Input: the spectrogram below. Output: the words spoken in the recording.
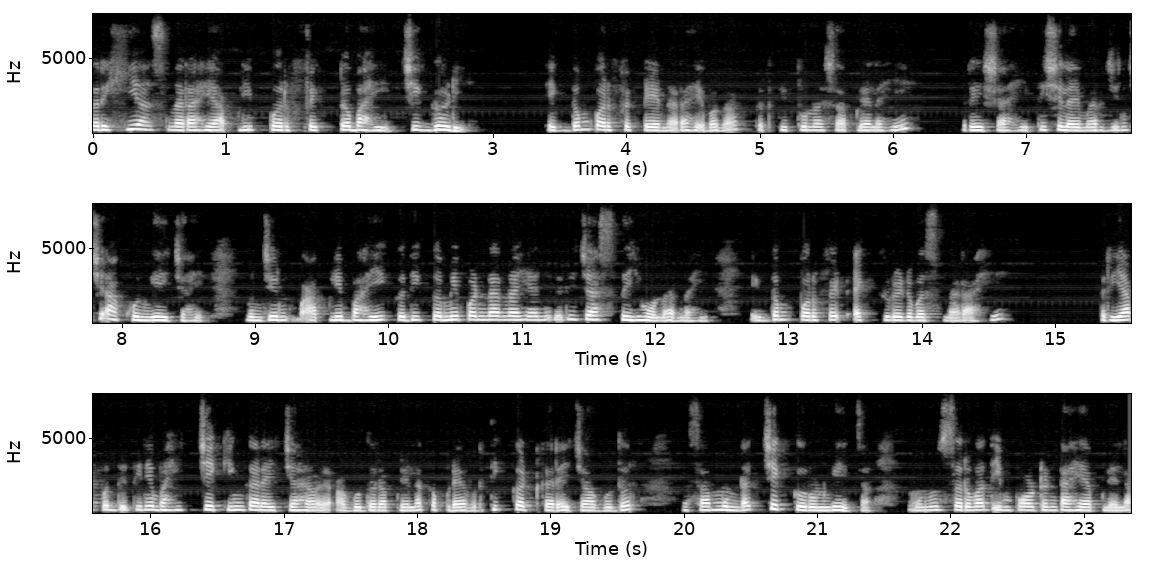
तर ही असणार आहे आपली परफेक्ट बाहीची घडी. एकदम परफेक्ट येणार आहे बघा. तर तिथून असं आपल्याला ही रेषा आहे ती शिलाई मार्जिनची आखून घ्यायची आहे. म्हणजे आपली बाही कधी कमी पडणार नाही आणि कधी जास्तही होणार नाही. एकदम परफेक्ट ॲक्युरेट बसणार आहे. तर या पद्धतीने बाही चेकिंग करायची अगोदर आपल्याला कपड्यावरती कट करायच्या अगोदर असा मुंडा चेक करून घ्यायचा. म्हणून सर्वात इम्पॉर्टंट आहे आपल्याला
